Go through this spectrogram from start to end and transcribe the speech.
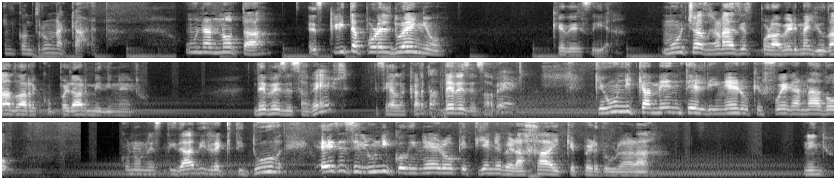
encontró una carta, una nota escrita por el dueño que decía, muchas gracias por haberme ayudado a recuperar mi dinero. Debes de saber, decía la carta, debes de saber que únicamente el dinero que fue ganado con honestidad y rectitud, ese es el único dinero que tiene verajá y que perdurará. Niños,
